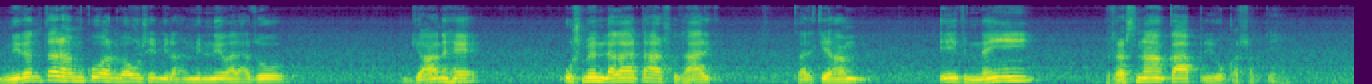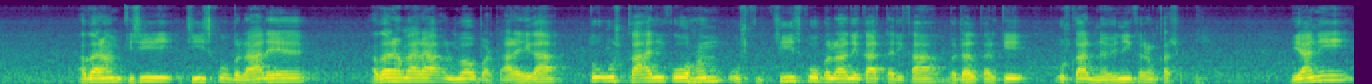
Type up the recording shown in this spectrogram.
निरंतर हमको अनुभवों से मिला, मिलने वाला जो ज्ञान है, उसमें लगातार सुधार करके हम एक नई रचना का प्रयोग कर सकते हैं। अगर हम किसी चीज़ को बना रहे हैं, अगर हमारा अनुभव बढ़ता रहेगा तो उस कार्य को हम उस चीज़ को बनाने का तरीका बदल करके उसका नवीनीकरण कर सकते हैं। यानी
